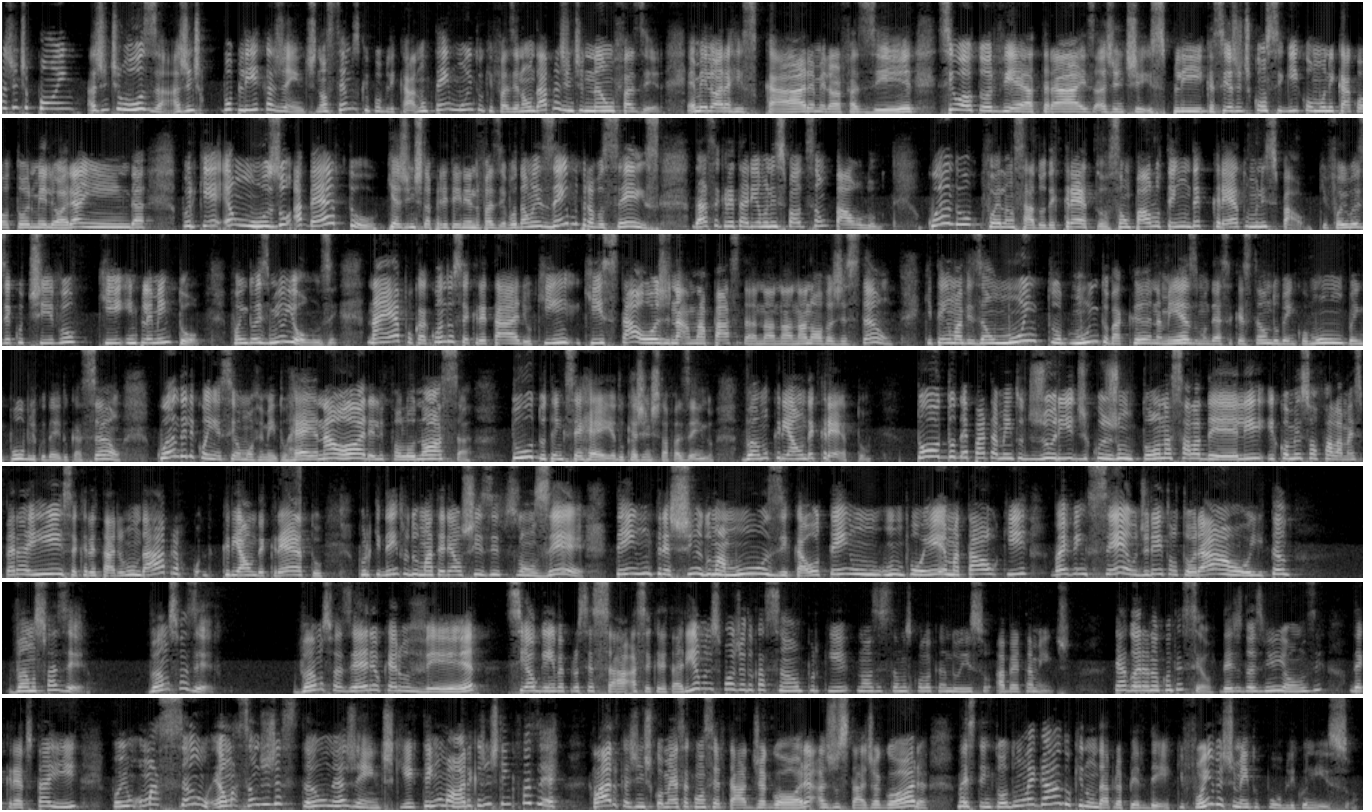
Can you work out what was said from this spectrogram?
A gente põe, a gente usa, a gente publica, gente. Nós temos que publicar. Não tem muito o que fazer. Não dá para a gente não fazer. É melhor arriscar, é melhor fazer. Se o autor vier atrás, a gente explica. Se a gente conseguir comunicar com o autor, melhor ainda. Porque é um uso aberto que a gente está pretendendo fazer. Vou dar um exemplo para vocês da Secretaria Municipal de São Paulo. Quando foi lançado o decreto, São Paulo tem um decreto municipal, que foi o executivo que implementou. Foi em 2011. Na época, quando o secretário, que, que está hoje na, na pasta, na, na, na, nova gestão, que tem uma visão muito, muito bacana mesmo dessa questão do bem comum, bem público da educação, quando ele conheceu o movimento REA, na hora ele falou: nossa, tudo tem que ser REA do que a gente está fazendo. Vamos criar um decreto todo o departamento de jurídico juntou na sala dele e começou a falar: mas espera aí, secretário, não dá para criar um decreto, porque dentro do material XYZ tem um trechinho de uma música ou tem um, um poema tal que vai vencer o direito autoral. Então, vamos fazer. Vamos fazer. Vamos fazer, eu quero ver se alguém vai processar a Secretaria Municipal de Educação, porque nós estamos colocando isso abertamente. Até agora não aconteceu. Desde 2011, o decreto está aí. Foi uma ação, é uma ação de gestão, né, gente? Que tem uma hora que a gente tem que fazer. Claro que a gente começa a consertar de agora, ajustar de agora, mas tem todo um legado que não dá para perder, que foi investimento público nisso.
